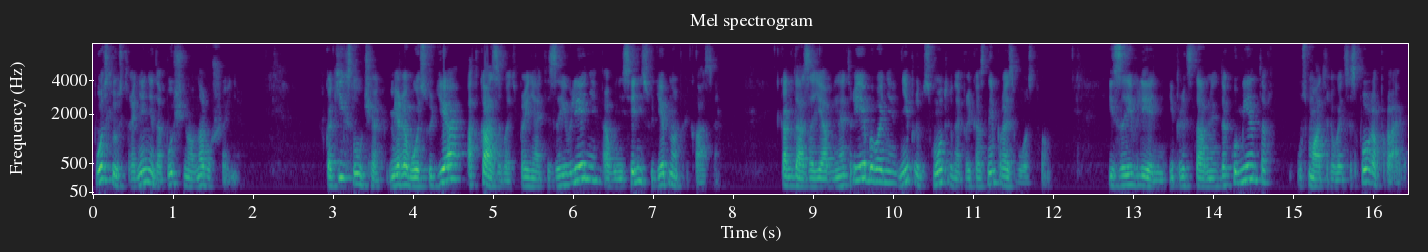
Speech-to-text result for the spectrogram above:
после устранения допущенного нарушения. В каких случаях мировой судья отказывает в принятии заявления о вынесении судебного приказа? когда заявленное требование не предусмотрено приказным производством. Из заявлений и представленных документов усматривается спор о праве.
